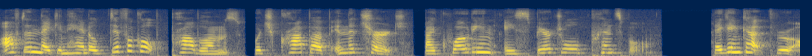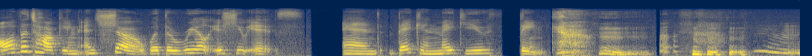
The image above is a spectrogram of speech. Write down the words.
Often they can handle difficult problems which crop up in the church by quoting a spiritual principle. They can cut through all the talking and show what the real issue is. And they can make you think. Hmm. Hmm.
